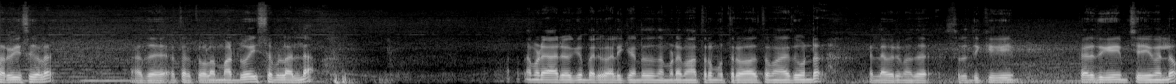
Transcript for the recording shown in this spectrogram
സർവീസുകൾ അത് എത്രത്തോളം അഡ്വൈസബിൾ അല്ല. നമ്മുടെ ആരോഗ്യം പരിപാലിക്കേണ്ടത് നമ്മുടെ മാത്രം ഉത്തരവാദിത്വമായതുകൊണ്ട് എല്ലാവരും അത് ശ്രദ്ധിക്കുകയും കരുതുകയും ചെയ്യുമല്ലോ.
